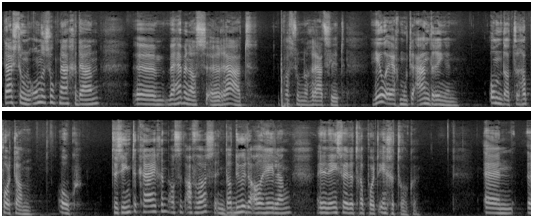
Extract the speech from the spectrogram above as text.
Daar is toen een onderzoek naar gedaan. Ehm, we hebben als eh, raad, ik was toen nog raadslid... heel erg moeten aandringen om dat rapport dan ook te zien te krijgen als het af was. En dat duurde al heel lang. En ineens werd het rapport ingetrokken. En eh,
